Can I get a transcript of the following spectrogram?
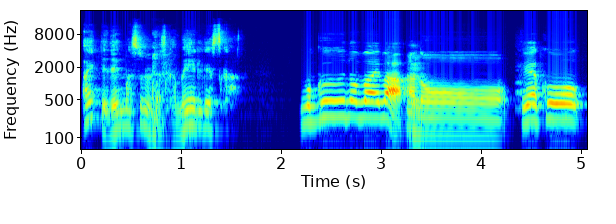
あえて電話するんですか？メールですか？僕の場合は、うんあのー予約を、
